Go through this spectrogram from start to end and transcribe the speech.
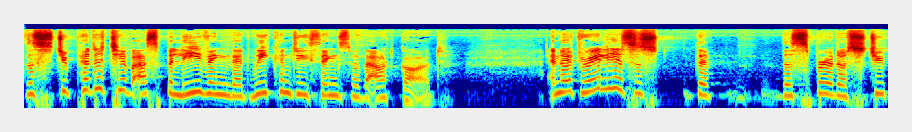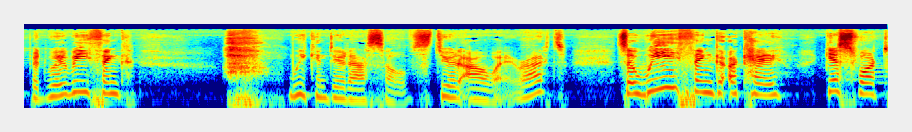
the stupidity of us believing that we can do things without God. And it really is a, the, the spirit of stupid, where we think, we can do it ourselves, do it our way, right? So we think, okay, guess what?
